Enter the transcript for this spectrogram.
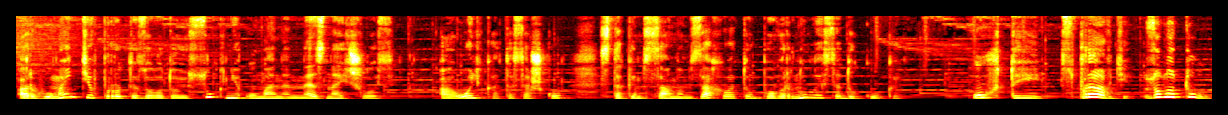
Аргументів проти золотої сукні у мене не знайшлось, а Олька та Сашко з таким самим захватом повернулися до куки. Ух ти, справді, золоту!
